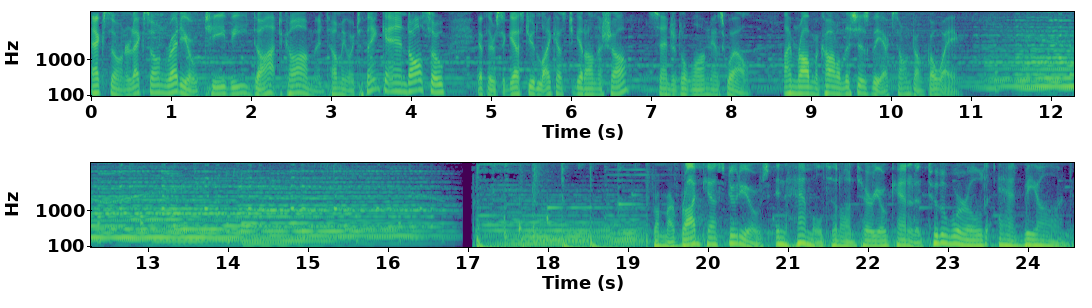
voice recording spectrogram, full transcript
xzone at xzoneradiotv.com, and tell me what you think. And also, if there's a guest you'd like us to get on the show, send it along as well. I'm Rob McConnell. This is the X Zone. Don't go away. From our broadcast studios in Hamilton, Ontario, Canada, to the world and beyond,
